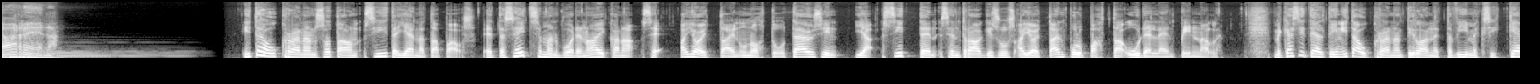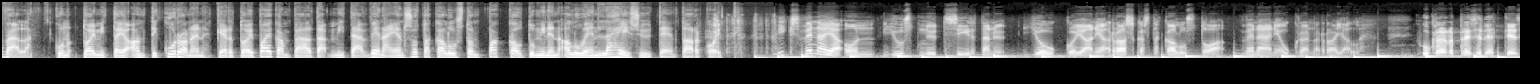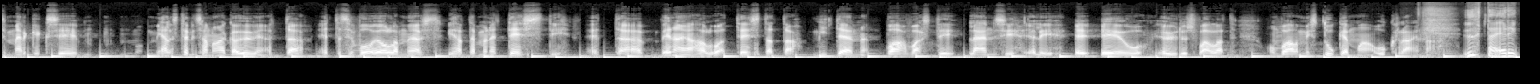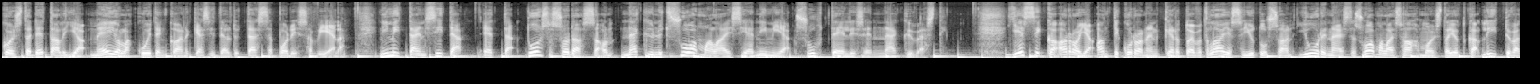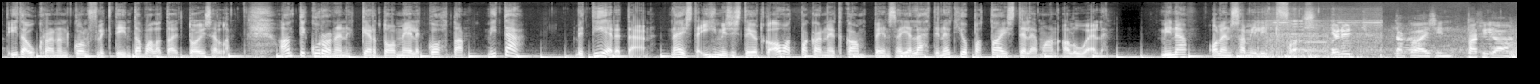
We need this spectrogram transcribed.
Yle Areena. Itä-Ukrainan sota on siitä jännä tapaus, että seitsemän vuoden aikana se ajoittain unohtuu täysin ja sitten sen traagisuus ajoittain pulpahtaa uudelleen pinnalle. Me käsiteltiin Itä-Ukrainan tilannetta viimeksi keväällä, kun toimittaja Antti Kuronen kertoi paikan päältä, mitä Venäjän sotakaluston pakkautuminen alueen läheisyyteen tarkoitti. Miksi Venäjä on just nyt siirtänyt joukkojaan ja raskasta kalustoa Venäjän ja Ukrainan rajalle? Ukrainan presidentti esimerkiksi mielestäni sanoi aika hyvin, että, että se voi olla myös ihan tämmöinen testi, että Venäjä haluaa testata, miten vahvasti länsi, eli EU ja Yhdysvallat on valmis tukemaan Ukrainaa. Yhtä erikoista detaljia me ei olla kuitenkaan käsitelty tässä podissa vielä. Nimittäin sitä, että tuossa sodassa on näkynyt suomalaisia nimiä suhteellisen näkyvästi. Jessica Aro ja Antti Kuronen kertoivat laajassa jutussaan juuri näistä suomalaishahmoista, jotka liittyvät Itä-Ukrainan konfliktiin tavalla tai toisella. Antti Kuronen kertoo meille kohta, mitä me tiedetään näistä ihmisistä, jotka ovat pakanneet kamppeensa ja lähteneet jopa taistelemaan alueelle. Minä olen Sami Lindfors. Ja nyt takaisin Pasiaan.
